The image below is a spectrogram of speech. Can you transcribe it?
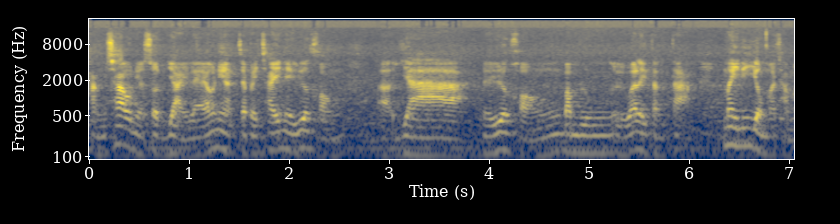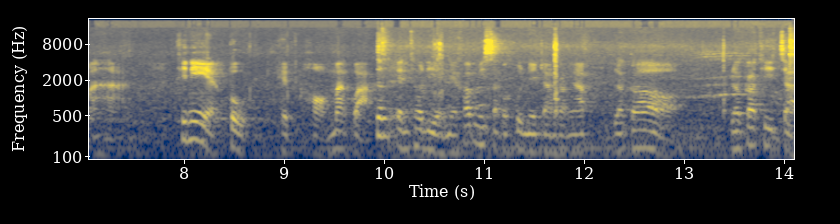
ถังเช่าเนี่ยส่วนใหญ่แล้วเนี่ยจะไปใช้ในเรื่องของ ยาในเรื่องของบำรุงหรือว่าอะไรต่างๆ ไม่นิยมมาทำอาหาร ที่นี่ปลูกเห็ดหอมมากกว่า ซึ่งเอนโทเดียเนี่ยเขามีสรรพคุณในการระงับ แล้วก็แล้วก็ที่จะ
